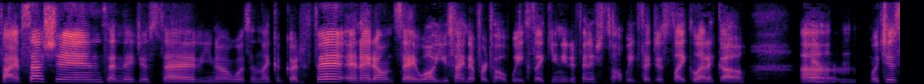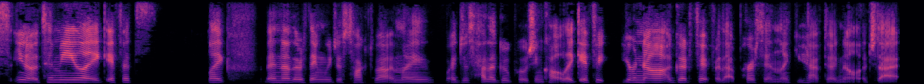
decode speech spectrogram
five sessions and they just said, you know, it wasn't like a good fit. And I don't say, well, you signed up for 12 weeks, like you need to finish the 12 weeks. I just like let it go. Yeah. Um, which is, you know, to me, like if it's like another thing we just talked about in my, I just had a group coaching call. Like if it, you're not a good fit for that person, like you have to acknowledge that.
